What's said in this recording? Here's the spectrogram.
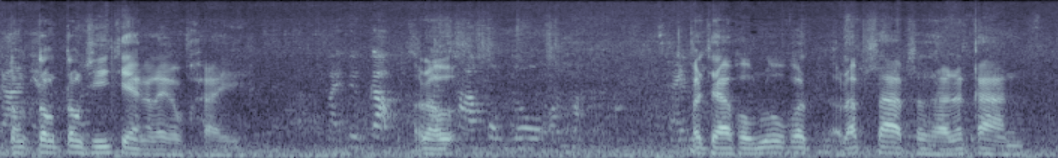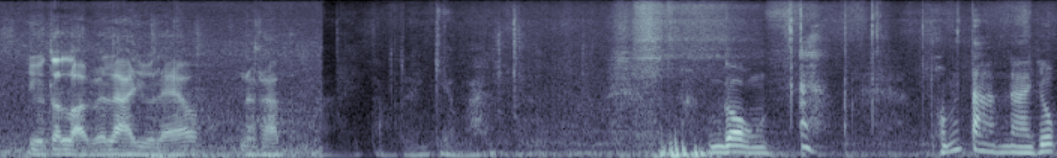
การณ์ต้องเนี่ยต้องต้องชี้แจงอะไรกับใคร หมายถึงกับเราประชาคมโลกอะค่ะใช่ไหมประชาคมโลกก็รับทราบสถานการณ์อยู่ตลอดเวลาอยู่แล้วนะครับ ตอบเรื่องเกี่ยวว่างง ผมตามนายก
